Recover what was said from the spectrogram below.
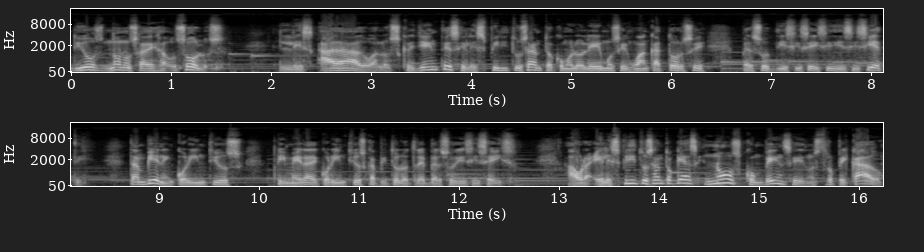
Dios no nos ha dejado solos. Les ha dado a los creyentes el Espíritu Santo, como lo leemos en Juan 14, versos 16 y 17. También en Corintios, primera de Corintios capítulo 3, verso 16. Ahora, el Espíritu Santo que hace nos convence de nuestro pecado,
